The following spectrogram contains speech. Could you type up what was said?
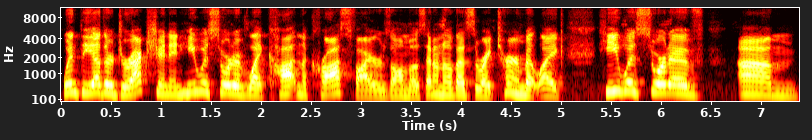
went the other direction. And he was sort of like caught in the crossfires almost. I don't know if that's the right term, but like he was sort of um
